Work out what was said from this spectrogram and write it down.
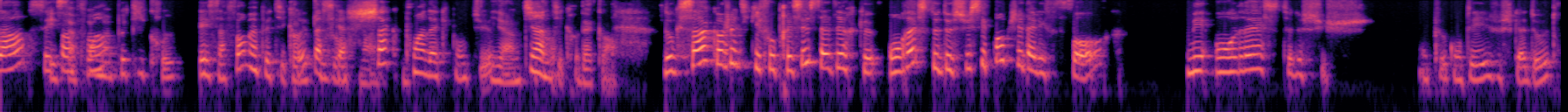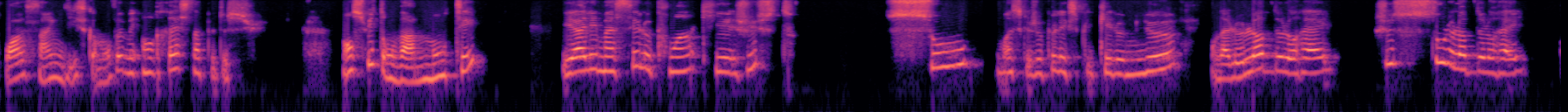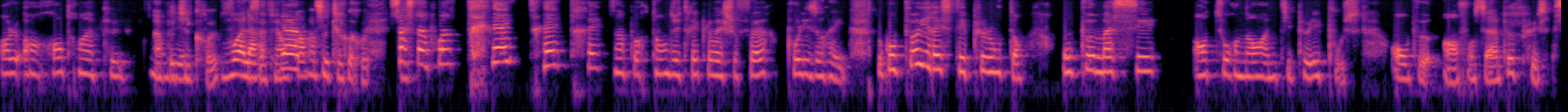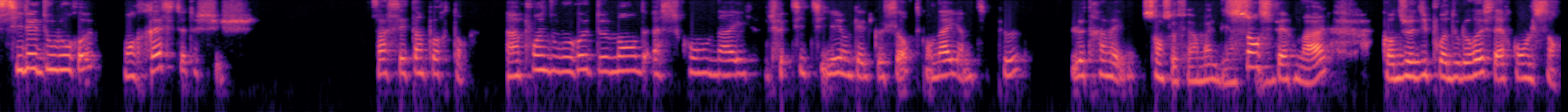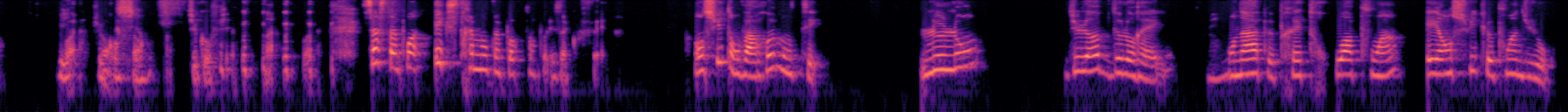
Ça, c'est Et ça forme un petit creux. Et ça forme un petit creux parce qu'à ouais. chaque point d'acupuncture, Il y a un petit y a un creux. petit creux. D'accord. Donc ça, quand je dis qu'il faut presser, c'est-à-dire qu'on reste dessus. C'est pas obligé d'aller fort, mais on reste dessus. On peut compter jusqu'à 2, 3, 5, 10 comme on veut, mais on reste un peu dessus. Ensuite, on va monter et aller masser le point qui est juste sous, moi, est-ce que je peux l'expliquer le mieux? On a le lobe de l'oreille, juste sous le lobe de l'oreille, en, en rentrant un peu. Un petit dire. creux. Voilà, Ça fait encore un petit creux. creux. Ça, c'est un point très, très, très important du triple réchauffeur pour les oreilles. Donc, on peut y rester plus longtemps. On peut masser en tournant un petit peu les pouces. On peut enfoncer un peu plus. S'il est douloureux, on reste dessus. Ça, c'est important. Un point douloureux demande à ce qu'on aille le titiller en quelque sorte, qu'on aille un petit peu le travailler, Sans se faire mal, bien sans sûr. se faire mal. Quand je dis point douloureux, c'est-à-dire qu'on le sent. Oui, Voilà, je on le confirme. sent. Tu confirmes. Ouais, voilà. Ça, c'est un point extrêmement important pour les acouphènes. Ensuite, on va remonter le long du lobe de l'oreille. On a à peu près trois points et ensuite le point du haut.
